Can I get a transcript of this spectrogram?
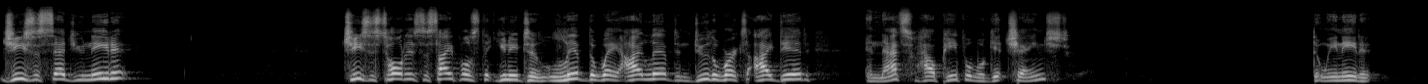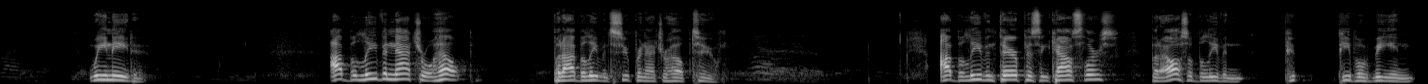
Jesus said, You need it. Jesus told his disciples that you need to live the way I lived and do the works I did, and that's how people will get changed. Then we need it. We need it. I believe in natural help, but I believe in supernatural help too. I believe in therapists and counselors, but I also believe in p- people being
